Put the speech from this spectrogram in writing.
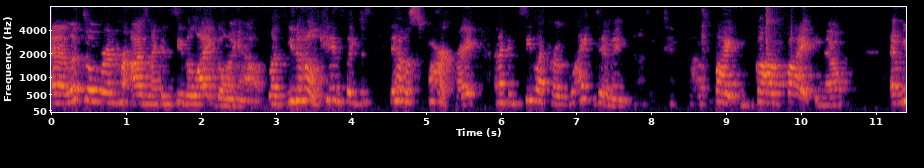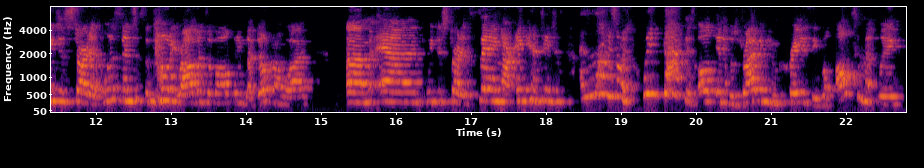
And I looked over in her eyes and I can see the light going out. Like, you know how kids, they just, they have a spark, right? And I can see like her light dimming. And I was like, gotta fight, gotta fight, you know? And we just started listening to some Tony Robbins of all things. I don't know why. Um, and we just started saying our incantations. I love you so much. We got this. All and it was driving him crazy. Well, ultimately,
